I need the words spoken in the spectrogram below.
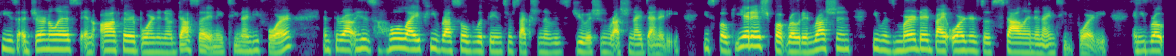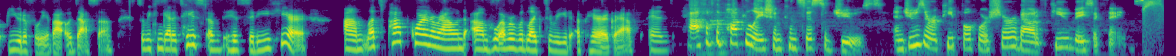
He's a journalist and author born in Odessa in 1894. And throughout his whole life, he wrestled with the intersection of his Jewish and Russian identity. He spoke Yiddish, but wrote in Russian. He was murdered by orders of Stalin in 1940. And he wrote beautifully about Odessa. So we can get a taste of his city here. Um, let's popcorn around um, whoever would like to read a paragraph. And half of the population consists of Jews, and Jews are a people who are sure about a few basic things.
